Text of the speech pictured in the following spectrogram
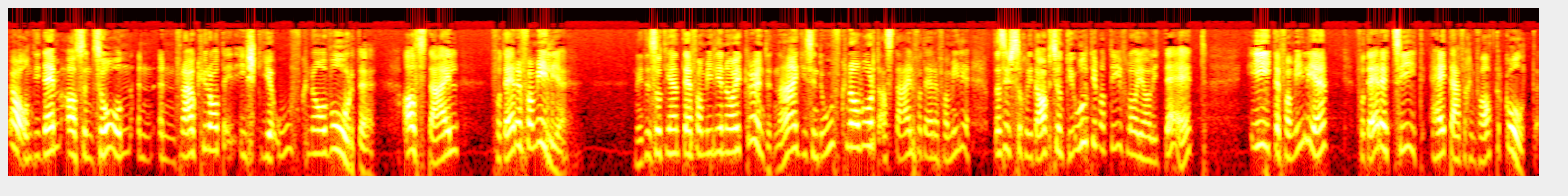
Ja, und in dem, als ein Sohn eine, eine Frau geheiratet ist die aufgenommen worden. Als Teil von dieser Familie. Nicht so, die haben diese Familie neu gegründet. Nein, die sind aufgenommen worden als Teil von dieser Familie. Das ist so ein bisschen gewesen. Und die ultimative Loyalität in der Familie von dieser Zeit hat einfach im Vater gegolten.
